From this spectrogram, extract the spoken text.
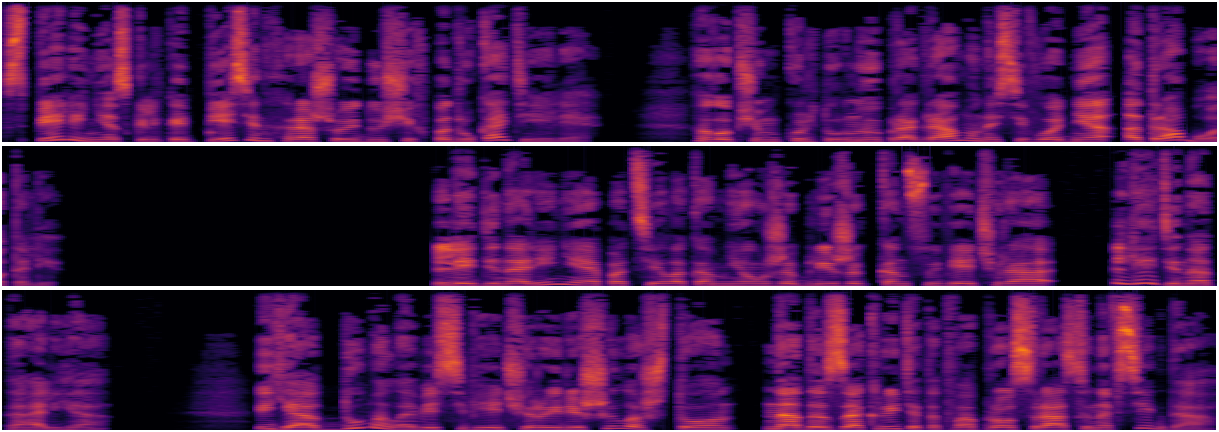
Спели несколько песен, хорошо идущих под рукоделие. В общем, культурную программу на сегодня отработали. Леди Нариния подсела ко мне уже ближе к концу вечера. «Леди Наталья». Я думала весь вечер и решила, что надо закрыть этот вопрос раз и навсегда.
